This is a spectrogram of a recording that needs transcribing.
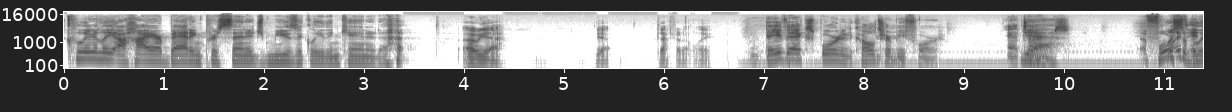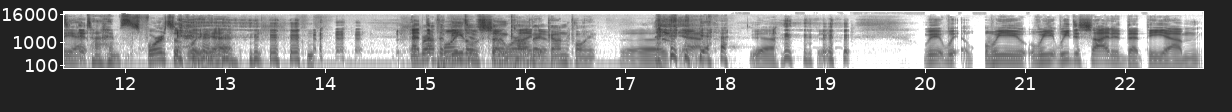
clearly a higher batting percentage musically than Canada. Oh yeah, yeah, definitely. They've exported culture before at Yeah. times. Forcibly it's- at it- times. Forcibly, yeah. They At brought the the, Beatles to the some world kind at of- gunpoint. yeah. yeah. We, we we we we decided that the um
